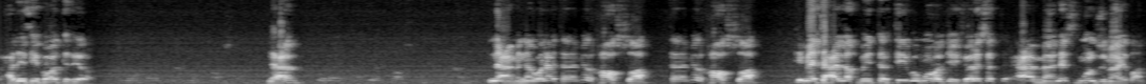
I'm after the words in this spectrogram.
الحديث فيه فوائد كثيرة. نعم؟ نعم ان ولايه الامير خاصة الامير خاصة فيما يتعلق بترتيب أمور الجيش وليست عامة ليست ملزمة أيضا.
